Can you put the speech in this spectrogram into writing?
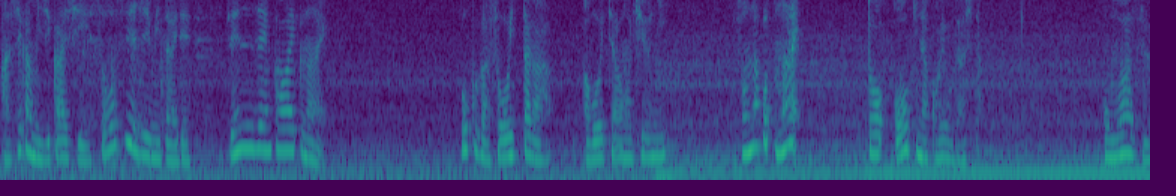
足が短いしソーセージみたいで全然可愛くない。僕がそう言ったら葵ちゃんは急に「そんなことない!」と大きな声を出した。思わず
